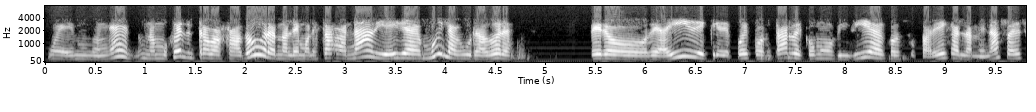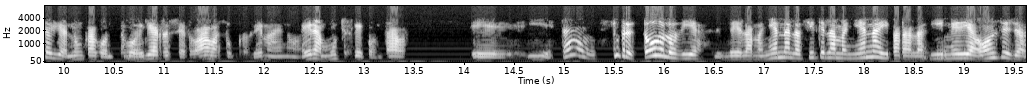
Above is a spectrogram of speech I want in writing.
Una mujer trabajadora, no le molestaba a nadie, ella es muy laburadora pero de ahí de que después contar de cómo vivía con su pareja la amenaza esa ella nunca contaba ella reservaba su problema no era mucho que contaba. Eh, y está siempre todos los días de la mañana a las siete de la mañana y para las diez y media once ya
